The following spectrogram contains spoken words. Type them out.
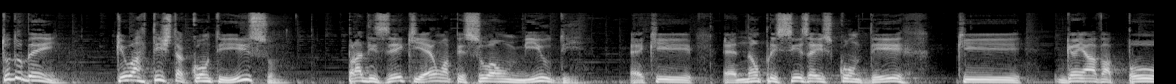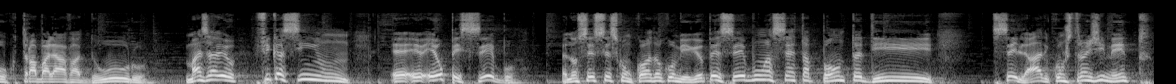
Tudo bem, que o artista conte isso para dizer que é uma pessoa humilde, é que é, não precisa esconder que ganhava pouco, trabalhava duro. Mas eu fica assim um, é, eu, eu percebo, eu não sei se vocês concordam comigo, eu percebo uma certa ponta de, sei lá, de constrangimento.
